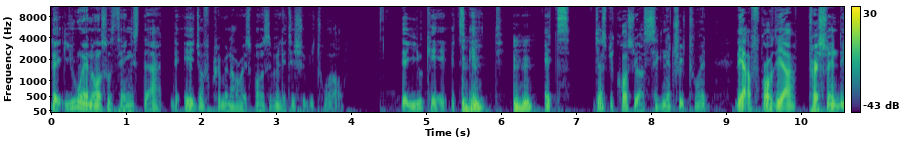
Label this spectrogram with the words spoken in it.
the UN also thinks that the age of criminal responsibility should be 12. The UK it's Mhm. 8. hmm It's just because you are signatory to it. They are, of course they are pressuring the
